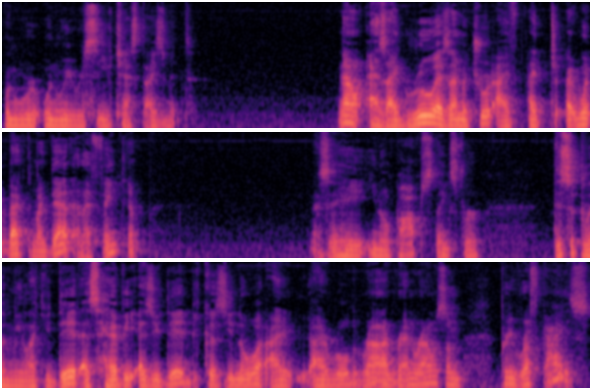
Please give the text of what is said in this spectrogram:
when we're, when we receive chastisement. Now, as I grew, as I matured, I, I, I went back to my dad and I thanked him. I said, hey, you know, Pops, thanks for disciplining me like you did, as heavy as you did, because you know what? I, I rolled around, I ran around with some pretty rough guys.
